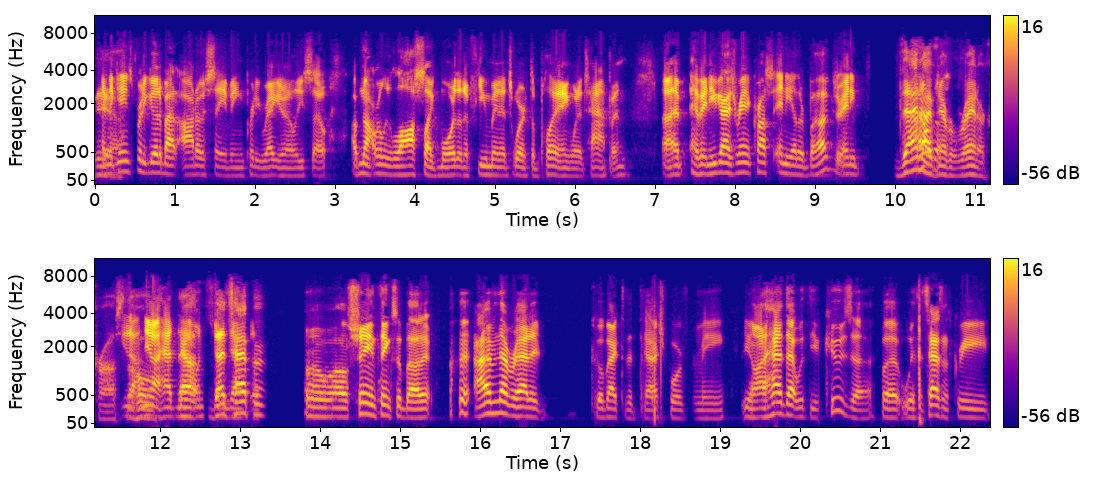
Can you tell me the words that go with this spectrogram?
and the game's pretty good about auto saving pretty regularly. So I've not really lost like more than a few minutes worth of playing when it's happened. Uh, have, have any of you guys ran across any other bugs or any? That I don't I've know. never ran across. The Yeah, whole, yeah, I had that now, one. That's Send out happened. Oh well, Shane thinks about it. I've never had it go back to the dashboard for me. You know, I had that with Yakuza, but with Assassin's Creed,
